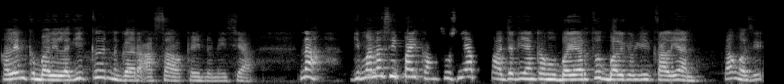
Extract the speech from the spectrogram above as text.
kalian kembali lagi ke negara asal ke Indonesia. Nah, gimana sih Pai kasusnya pajak yang kamu bayar tuh balik lagi ke kalian? Tahu nggak sih?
